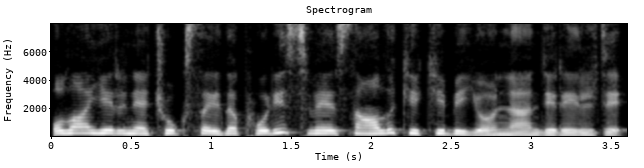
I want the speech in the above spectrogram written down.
Olay yerine çok sayıda polis ve sağlık ekibi yönlendirildi.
